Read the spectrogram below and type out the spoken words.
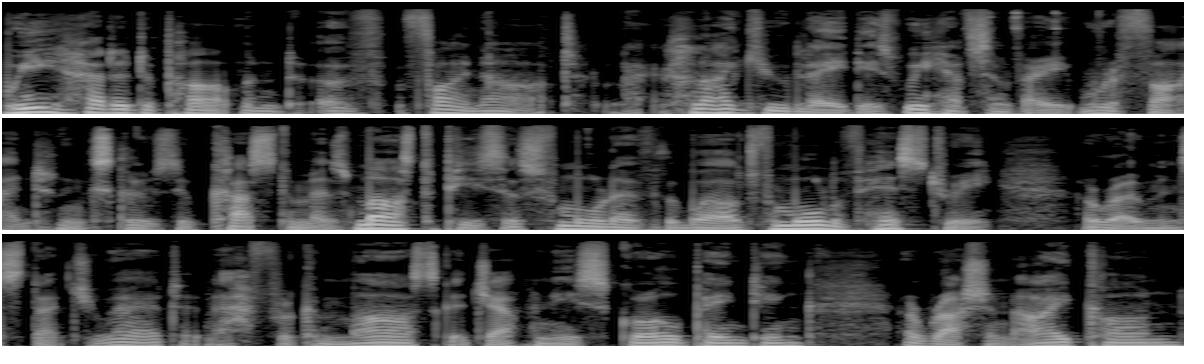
We had a department of fine art. Like, like, you ladies, we have some very refined and exclusive customers, masterpieces from all over the world, from all of history. A Roman statuette, an African mask, a Japanese scroll painting, a Russian icon,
